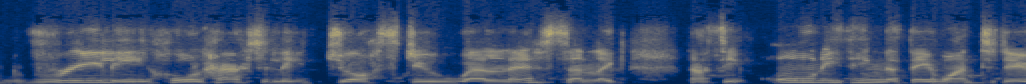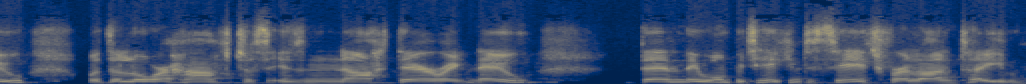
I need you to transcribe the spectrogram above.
really wholeheartedly just do wellness and like that's the only thing that they want to do but the lower half just is not there right now then they won't be taken to stage for a long time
